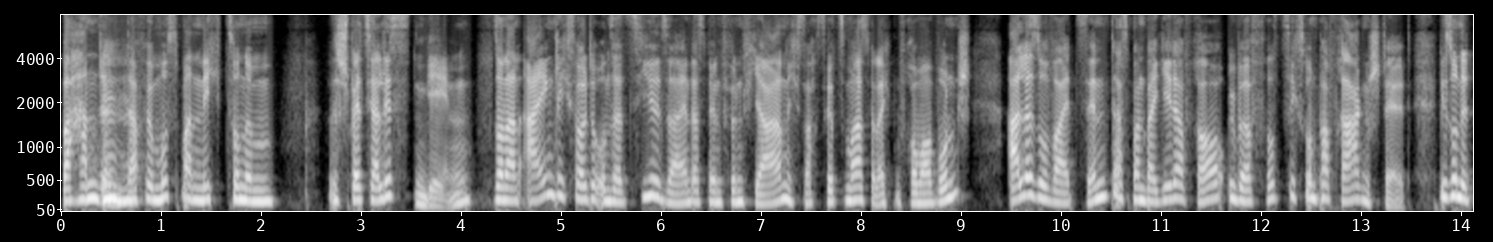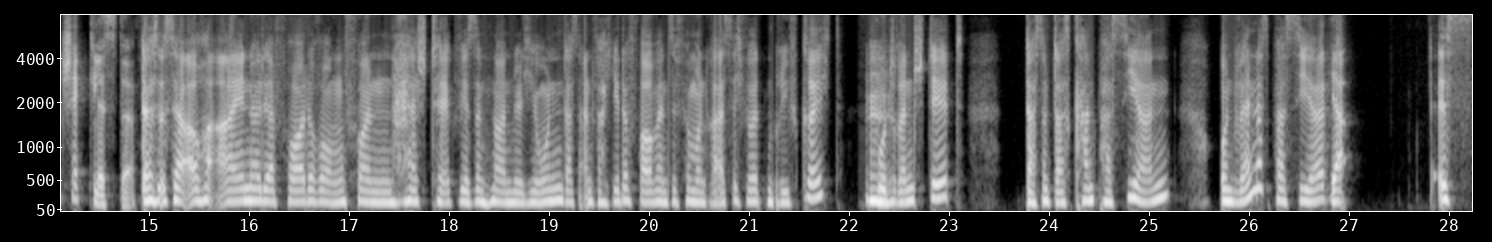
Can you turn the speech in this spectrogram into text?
behandeln. Mhm. Dafür muss man nicht zu einem Spezialisten gehen, sondern eigentlich sollte unser Ziel sein, dass wir in fünf Jahren, ich sag's jetzt mal, ist vielleicht ein frommer Wunsch, alle so weit sind, dass man bei jeder Frau über 40 so ein paar Fragen stellt. Wie so eine Checkliste. Das ist ja auch eine der Forderungen von Hashtag Wir sind neun Millionen, dass einfach jede Frau, wenn sie 35 wird, einen Brief kriegt, wo Mhm. drin steht, das und das kann passieren. Und wenn es passiert, Ja. ist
